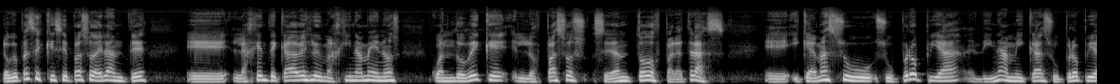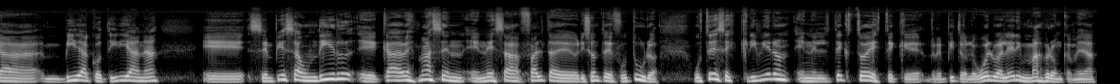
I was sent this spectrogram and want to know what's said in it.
Lo que pasa es que ese paso adelante la gente cada vez lo imagina menos cuando ve que los pasos se dan todos para atrás. Eh, y que además su, su, propia dinámica, su propia vida cotidiana, eh, se empieza a hundir eh, cada vez más en, en, esa falta de horizonte de futuro. Ustedes escribieron en el texto este, que repito, lo vuelvo a leer y más bronca me da,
